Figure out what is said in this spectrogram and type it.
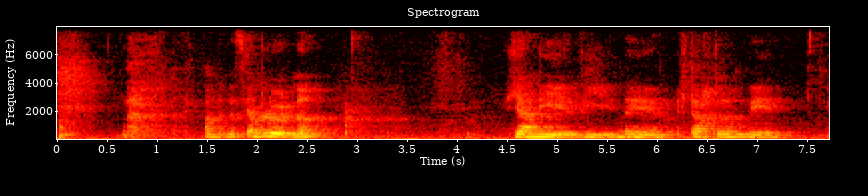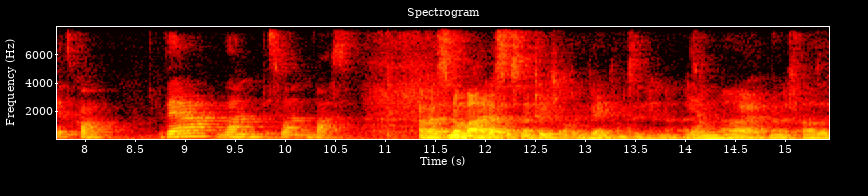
Und dann ist ja blöd, ne? Ja, nee, wie? Nee, ich dachte, nee, jetzt komm. Wer, wann, bis wann, was? Aber es ist normal, dass das natürlich auch in Wellen funktioniert. Ne? Also Ja. mal hat man eine Phase,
